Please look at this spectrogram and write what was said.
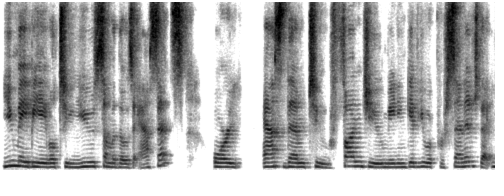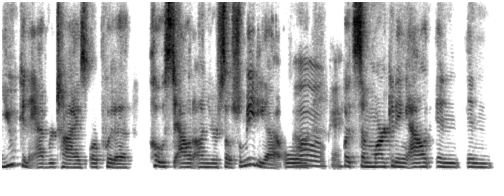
You may be able to use some of those assets or ask them to fund you, meaning give you a percentage that you can advertise or put a post out on your social media or oh, okay. put some marketing out in in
